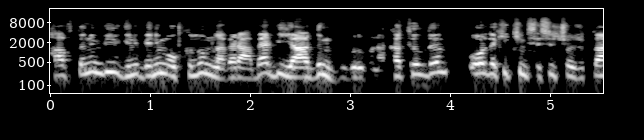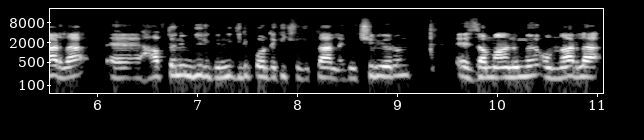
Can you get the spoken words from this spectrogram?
haftanın bir günü benim okulumla beraber bir yardım grubuna katıldım. Oradaki kimsesiz çocuklarla e, haftanın bir günü gidip oradaki çocuklarla geçiriyorum. E, zamanımı onlarla,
